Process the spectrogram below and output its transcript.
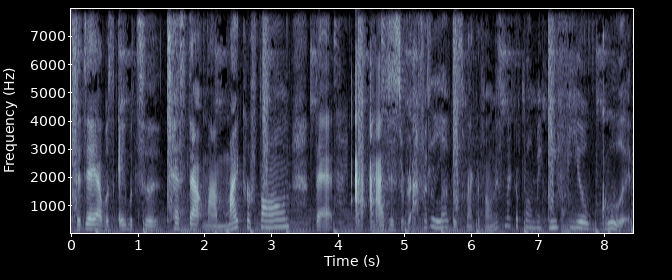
Today I was able to test out my microphone that I, I just I really love this microphone. This microphone makes me feel good.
